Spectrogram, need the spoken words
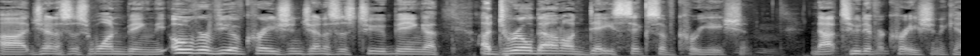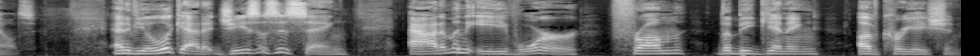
Uh, Genesis 1 being the overview of creation, Genesis 2 being a, a drill down on day six of creation, not two different creation accounts. And if you look at it, Jesus is saying Adam and Eve were from the beginning of creation.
